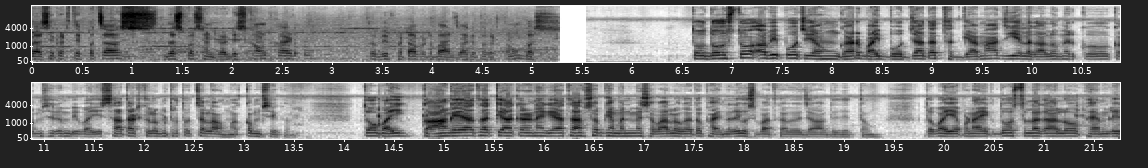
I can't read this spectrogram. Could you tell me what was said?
वैसे कटते पचास, दस परसेंट का डिस्काउंट कार्ड पे। तो अभी फटाफट बाहर जाके पकड़ता हूँ, बस। तो दोस्तों, अभी पहुँच गया हूँ घर। भाई, बहुत ज़्यादा थक गया। मैं आज ये लगा लो मेरे को कम से कम भी भाई सात आठ किलोमीटर तो चलाऊँगा, कम से कम। तो भाई, कहाँ गया था, क्या करने गया था, आप सबके मन में सवाल होगा तो फाइनली उस बात का जवाब दे देता हूँ। तो भाई, अपना एक दोस्त लगा लो फैमिली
